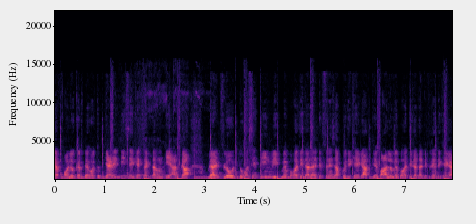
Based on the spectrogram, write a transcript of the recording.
आप फॉलो करते हो तो गारंटी से कह सकता हूँ कि आपका ब्लड फ्लो दो से तीन वीक में बहुत ही ज़्यादा डिफरेंस आपको दिखेगा, आपके बालों में बहुत ही ज़्यादा डिफरेंस दिखेगा।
